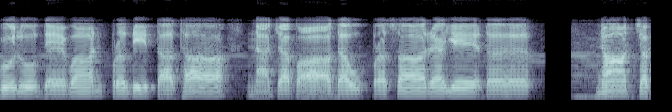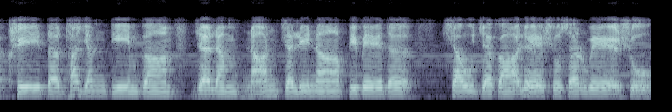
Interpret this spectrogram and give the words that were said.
गुरुदेवान् प्रति तथा न च पादौ प्रसारयेत्। नाचक्षिदधयन्तीं गां जलं नाञ्चलिना पिबेद। शौचकालेषु सर्वेषु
